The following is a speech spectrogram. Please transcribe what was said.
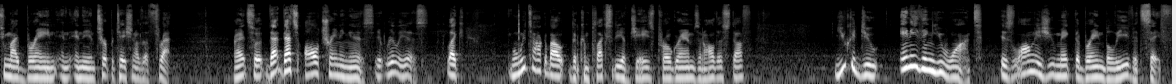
to my brain and, and the interpretation of the threat? Right. So that that's all training is. It really is. Like when we talk about the complexity of Jay's programs and all this stuff, you could do anything you want as long as you make the brain believe it's safe.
